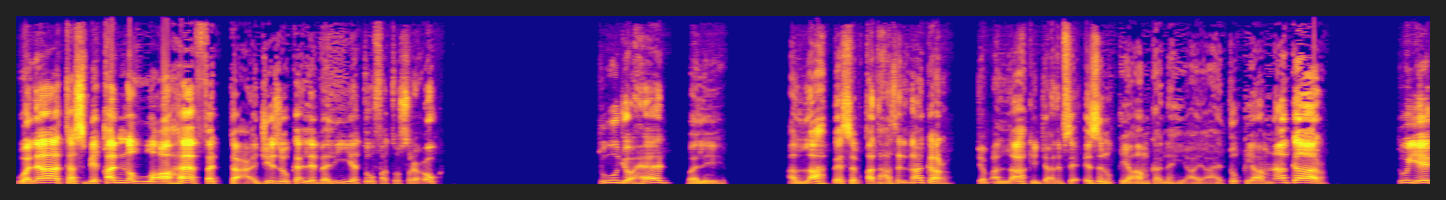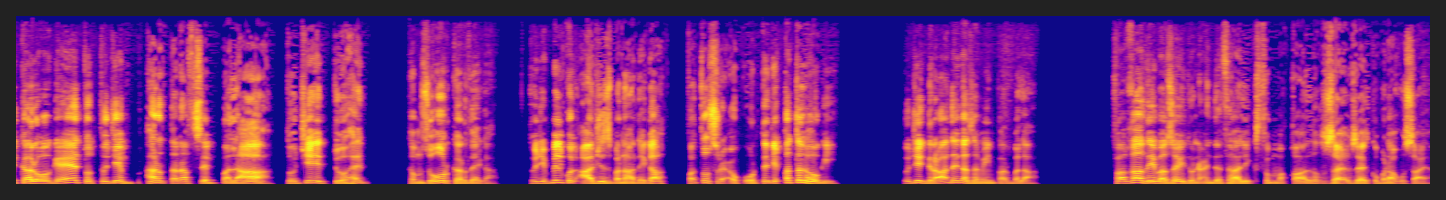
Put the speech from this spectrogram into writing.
وَلَا تَسْبِقَنَّ اللَّهَ فَتَّعْجِزُكَ لِبَلِيَّةُ فَتُسْرِعُكَ تو جو ہے بلی اللہ پہ سبقت حاصل نہ کر۔ جب اللہ کی جانب سے اذن قیام کا نہیں آیا ہے، تو قیام نہ کر۔ تو یہ کرو گے تو تجھے ہر طرف سے بلا تجھے جو ہے کمزور کر دے گا، تجھے بالکل عاجز بنا دے گا۔ فتح اور تیری قتل ہوگی۔ تجھے گرا دے گا زمین پر بلا۔ فغضب زید عند ذلك، ثم قال زید کو بڑا غصہ آیا۔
